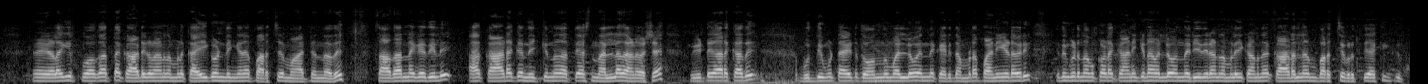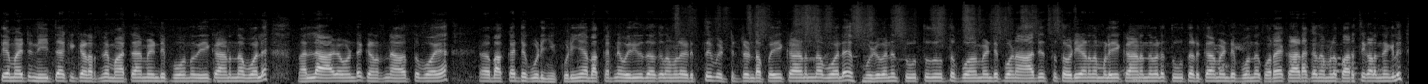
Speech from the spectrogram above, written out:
ഇളകി പോകാത്ത കാടുകളാണ് നമ്മൾ കൈകൊണ്ട് ഇങ്ങനെ പറിച്ച് മാറ്റുന്നത്. സാധാരണഗതിയിൽ ആ കാടൊക്കെ നിൽക്കുന്നത് അത്യാവശ്യം നല്ലതാണ്. പക്ഷേ വീട്ടുകാർക്കത് ബുദ്ധിമുട്ടായിട്ട് തോന്നുമല്ലോ എന്ന് കരുതി നമ്മുടെ പണിയുടെ ഒരു ഇതും കൂടി നമുക്കവിടെ കാണിക്കണമല്ലോ എന്ന രീതിയിലാണ് നമ്മൾ ഈ കാണുന്ന കാടെല്ലാം പറിച്ച് വൃത്തിയാക്കി കൃത്യമായിട്ട് നീറ്റാക്കി കിണറിനെ മാറ്റാൻ വേണ്ടി പോകുന്നത് ഈ കാണുന്ന പോലെ നല്ല ആഴമുണ്ട്. കിണറിനകത്ത് പോയ ബക്കറ്റ് കുടുങ്ങി. കുടുങ്ങിയ ബക്കറ്റിനെ ഒരു വിധമൊക്കെ നമ്മൾ എടുത്ത് വിട്ടിട്ടുണ്ട്. അപ്പോൾ ഈ കാണുന്ന പോലെ മുഴുവനും തൂത്ത് തൂത്ത് പോകാൻ വേണ്ടി പോകുന്ന ആദ്യത്തെ തൊടിയാണ് നമ്മൾ ഈ കാണുന്ന പോലെ തൂത്തെടുക്കാൻ വേണ്ടി പോകുന്ന കുറേ കാടൊക്കെ നമ്മൾ പറിച്ച് കളഞ്ഞെങ്കിൽ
